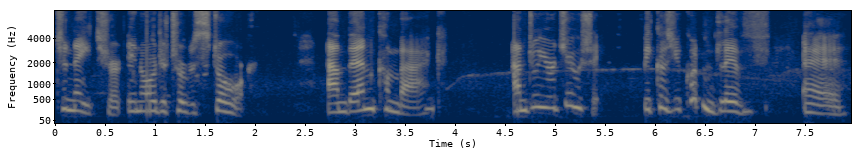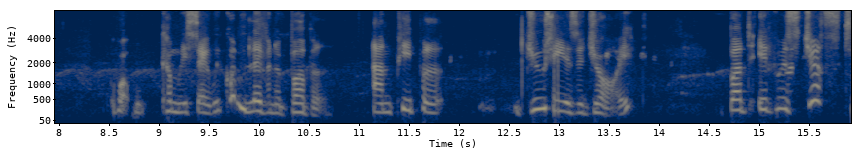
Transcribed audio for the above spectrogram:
to nature in order to restore and then come back and do your duty. Because you couldn't live uh, what can we say? We couldn't live in a bubble and people duty is a joy but it was just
